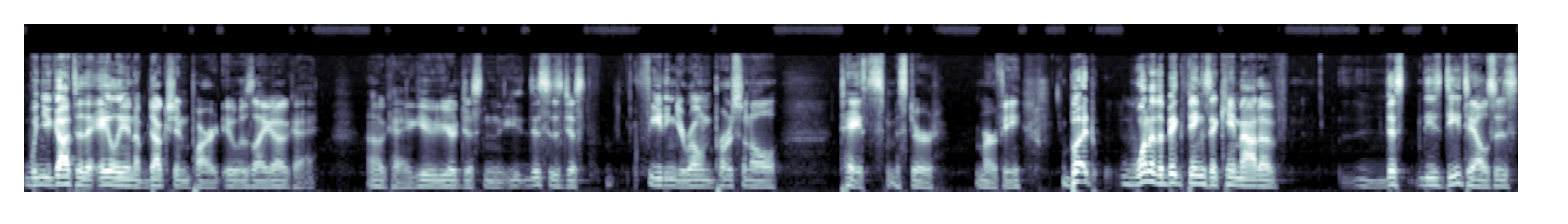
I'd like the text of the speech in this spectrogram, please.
when you got to the alien abduction part, it was like, okay, okay, you you're just you, this is just feeding your own personal tastes, Mister Murphy. But one of the big things that came out of this these details is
